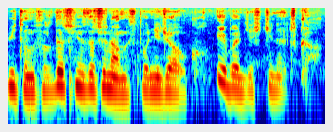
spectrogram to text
Witam serdecznie, zaczynamy z poniedziałku i będzie ścineczka.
